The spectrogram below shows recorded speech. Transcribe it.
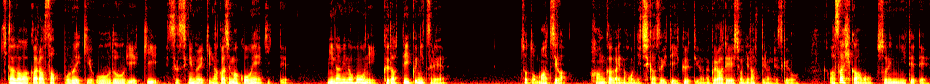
北側から札幌駅大通駅すすきの駅中島公園駅って南の方に下っていくにつれちょっと街が繁華街の方に近づいていくっていうようなグラデーションになってるんですけど旭川もそれに似てて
